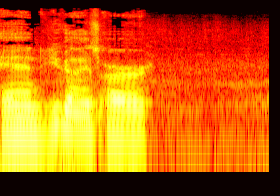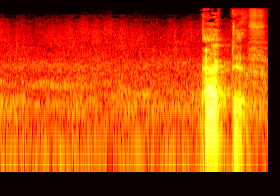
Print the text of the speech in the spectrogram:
And you guys are active.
